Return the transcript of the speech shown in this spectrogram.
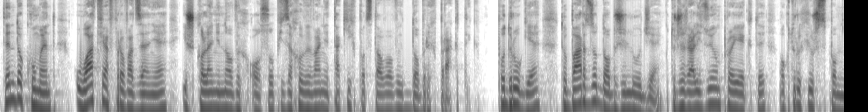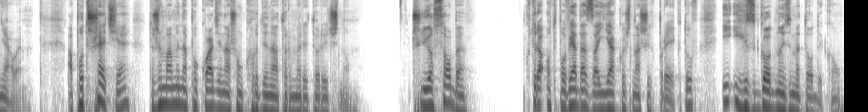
Ten dokument ułatwia wprowadzenie i szkolenie nowych osób i zachowywanie takich podstawowych dobrych praktyk. Po drugie, to bardzo dobrzy ludzie, którzy realizują projekty, o których już wspomniałem. A po trzecie, to że mamy na pokładzie naszą koordynator merytoryczną, czyli osobę, która odpowiada za jakość naszych projektów i ich zgodność z metodyką.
